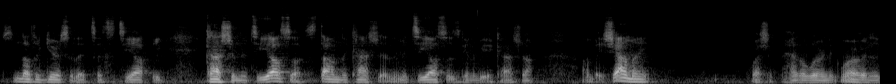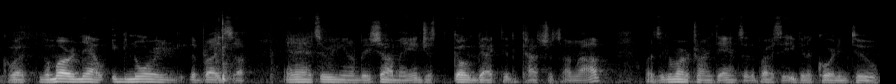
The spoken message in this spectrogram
It's another Girsa that says it's Yachi. Kasha Mitziyasa. Stam the Kasha, the Mitziyasa is going to be a Kasha on Beishamai. Question how to learn the Gemara. The Gemara now ignoring the Brisa and answering it on Beishamai and just going back to the Kashas on Rav. Or is the Gemara trying to answer the brisa even according to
